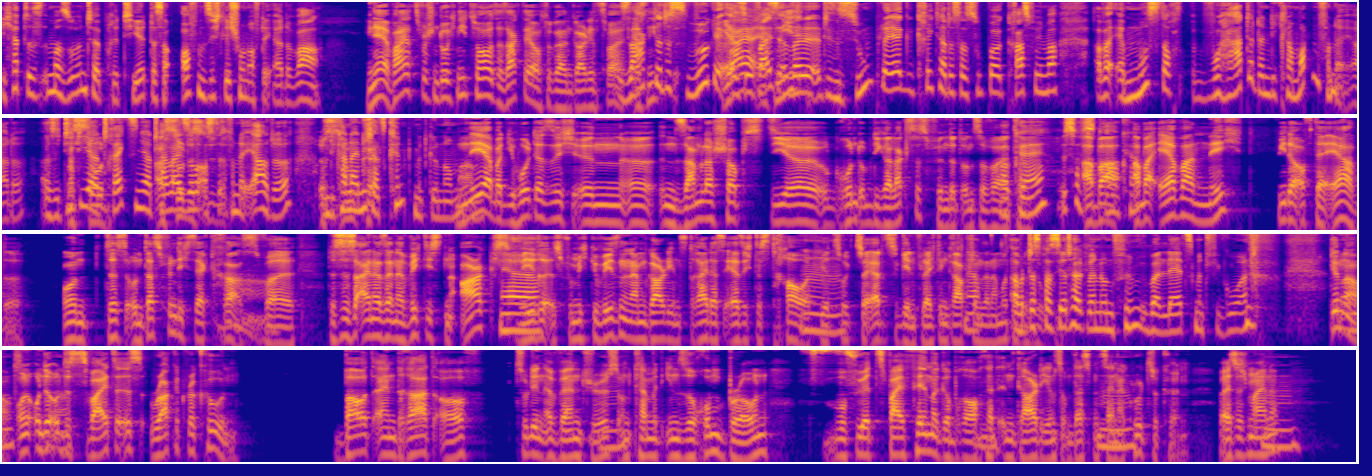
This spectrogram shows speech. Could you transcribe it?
ich hatte es immer so interpretiert, dass er offensichtlich schon auf der Erde war. Nee, er war ja zwischendurch nie zu Hause, sagte er auch sogar in Guardians 2. Sagte das wirklich? Ja, also ich weiß, weil er diesen Zoom-Player gekriegt hat, dass das super krass für ihn war. Aber er muss doch, woher hat er denn die Klamotten von der Erde? Also die, so, die er trägt, sind ja teilweise so, aus der, von der Erde. Und die kann so, er nicht als Kind mitgenommen haben. Nee, aber die holt er sich in, äh, in Sammlershops, die er rund um die Galaxis findet und so weiter. Okay, ist das aber, okay. aber er war nicht wieder auf der Erde. Und das, und das finde ich sehr krass, ah. weil das ist einer seiner wichtigsten Arcs, ja. wäre es für mich gewesen in einem Guardians 3, dass er sich das traut, mhm. wieder zurück zur Erde zu gehen, vielleicht den Grabstein ja. seiner Mutter Aber besuchen. das passiert halt, wenn du einen Film überlädst mit Figuren. Genau. Und, und, und, ja. und das zweite ist Rocket Raccoon. Baut einen Draht auf zu den Avengers mhm. und kann mit ihnen so rumbrown, wofür er zwei Filme gebraucht mhm. hat in Guardians, um das mit seiner mhm. Crew zu können. Weißt du, was ich meine?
